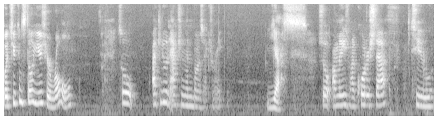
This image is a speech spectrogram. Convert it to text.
but you can still use your roll. So I can do an action then a bonus action, right? Yes. So I'm gonna use my quarter staff to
